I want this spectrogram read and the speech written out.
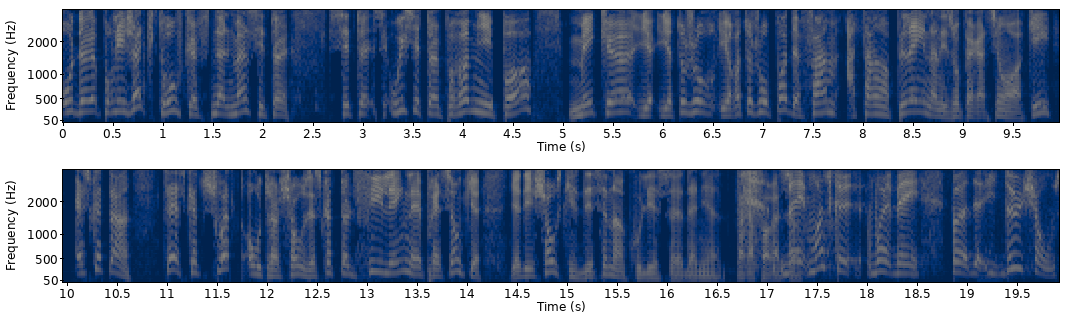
au-delà, pour les gens qui trouvent que finalement, c'est un, c'est, oui, c'est un premier pas, mais qu'il y, y, a toujours, y aura toujours pas de femmes à temps plein dans les opérations hockey. Est-ce que, est-ce que tu souhaites autre chose? Est-ce que tu as le feeling, l'impression qu'il y a des choses qui se dessinent en coulisses, euh, Daniel, par rapport à ça? Ben, moi, ce que. Oui, ben, deux choses.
